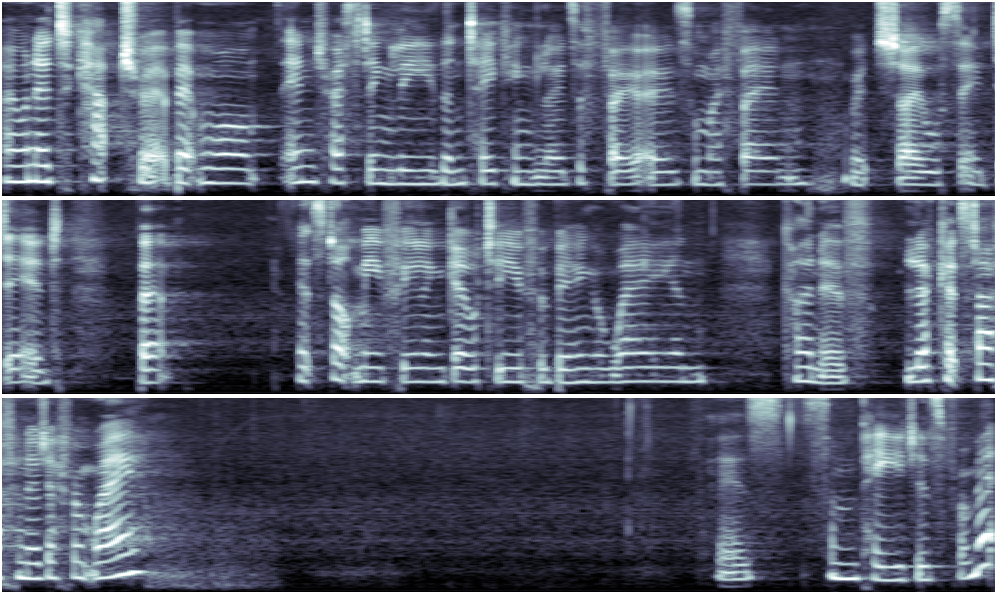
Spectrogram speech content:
I wanted to capture it a bit more interestingly than taking loads of photos on my phone, which I also did. But it stopped me feeling guilty for being away and kind of look at stuff in a different way. There's some pages from it.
